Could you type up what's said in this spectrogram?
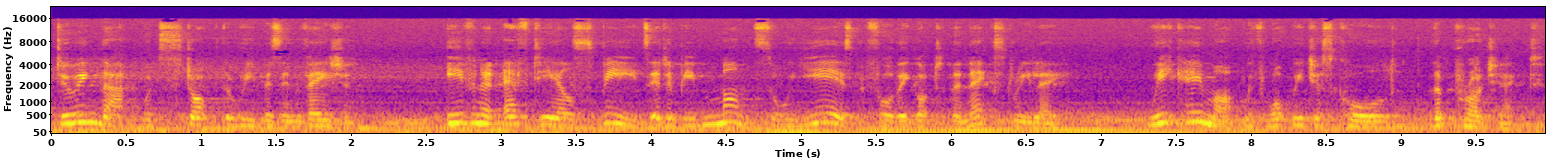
Doing that would stop the Reapers' invasion. Even at FTL speeds, it'd be months or years before they got to the next relay. We came up with what we just called the Project.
